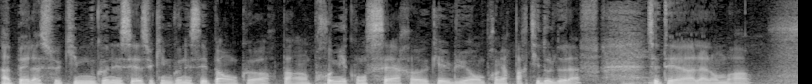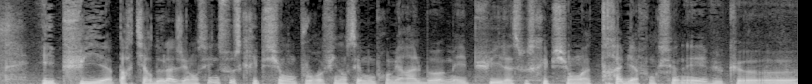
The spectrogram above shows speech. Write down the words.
appel à ceux qui me connaissaient, à ceux qui ne me connaissaient pas encore, par un premier concert qui a eu lieu en première partie d'Oldelaf. C'était à l'Alhambra. Et puis à partir de là, j'ai lancé une souscription pour financer mon premier album. Et puis la souscription a très bien fonctionné, vu que,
